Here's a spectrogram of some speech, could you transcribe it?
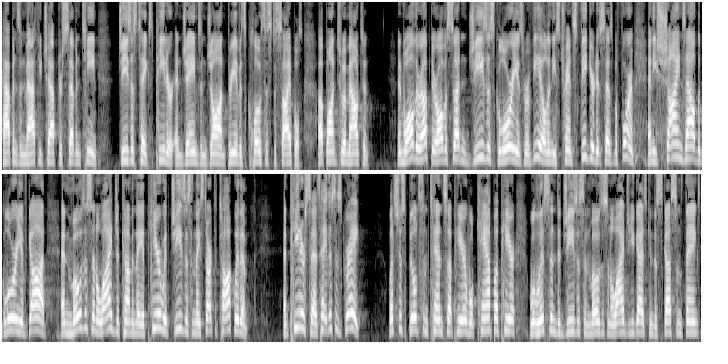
happens in Matthew chapter 17. Jesus takes Peter and James and John, three of his closest disciples, up onto a mountain. And while they're up there, all of a sudden, Jesus' glory is revealed and he's transfigured, it says before him, and he shines out the glory of God. And Moses and Elijah come and they appear with Jesus and they start to talk with him. And Peter says, Hey, this is great. Let's just build some tents up here. We'll camp up here. We'll listen to Jesus and Moses and Elijah. You guys can discuss some things.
